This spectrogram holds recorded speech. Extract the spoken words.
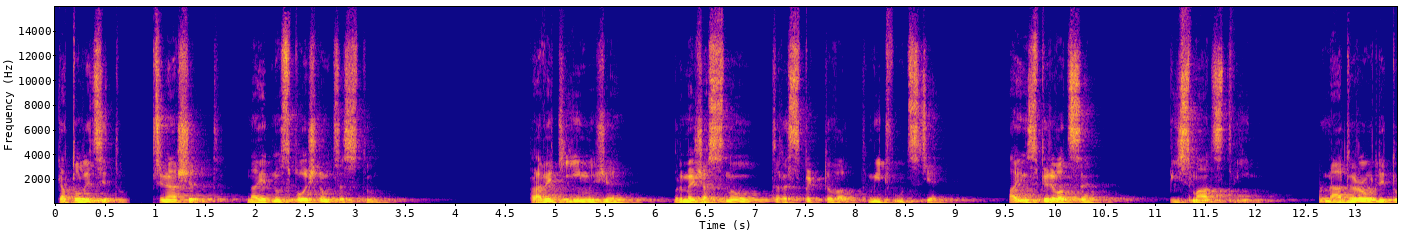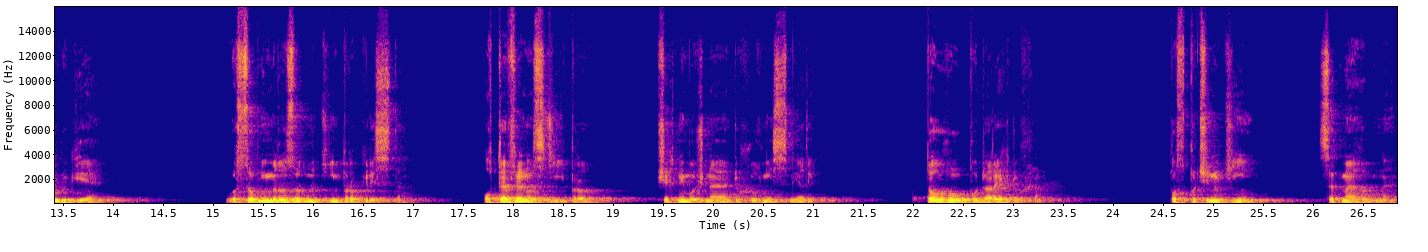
katolicitu přinášet na jednu společnou cestu? Právě tím, že budeme žasnout, respektovat, mít v úctě a inspirovat se písmáctvím, nádherou liturgie, osobním rozhodnutím pro Krista, otevřeností pro všechny možné duchovní směry, touhou po darech ducha, po spočinutí sedmého dne.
